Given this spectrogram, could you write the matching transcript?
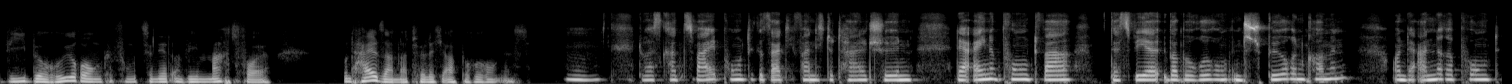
wie Berührung funktioniert und wie machtvoll und heilsam natürlich auch Berührung ist. Hm. Du hast gerade zwei Punkte gesagt, die fand ich total schön. Der eine Punkt war, dass wir über Berührung ins Spüren kommen. Und der andere Punkt,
